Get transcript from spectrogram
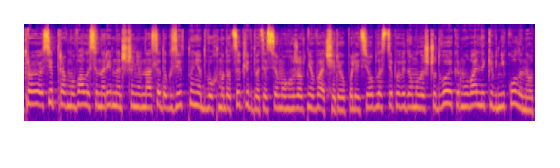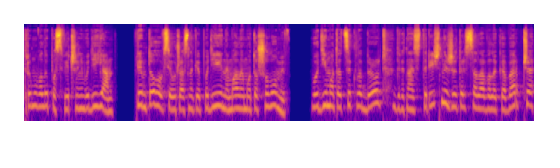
Троє осіб травмувалися на Рівненщині внаслідок зіткнення двох мотоциклів 27 жовтня ввечері. У поліції області повідомили, що двоє кермувальників ніколи не отримували посвідчень водія. Крім того, всі учасники події не мали мотошоломів. Водій мотоцикла Бірд, 19-річний житель села Велике Вербче,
